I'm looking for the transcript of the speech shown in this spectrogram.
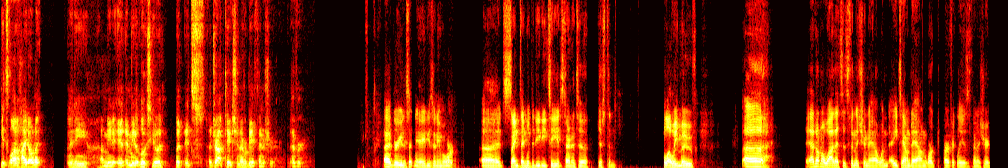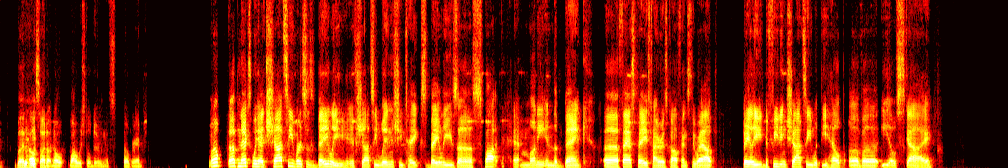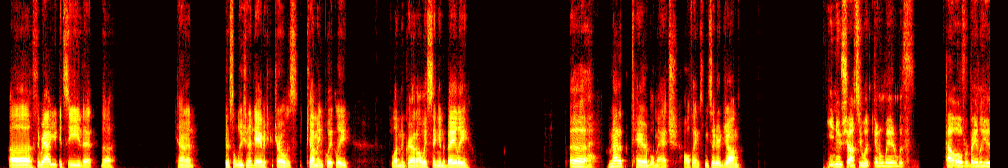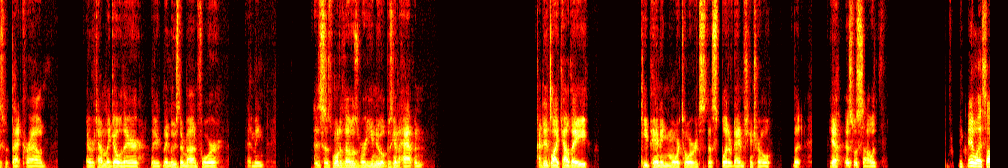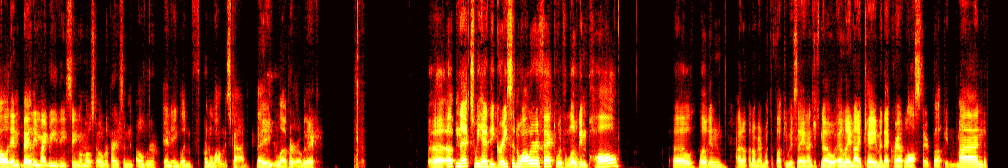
gets a lot of height on it, and he. I mean, it, I mean, it looks good, but it's a drop kick should never be a finisher ever. I agree. It's not in the eighties anymore. Uh, same thing with the DDT. It's turned into just a flowy move. Uh, I don't know why that's his finisher now. When A Town Down worked perfectly as a finisher, but Mhm. also I don't know why we're still doing this program. Well, up next we had Shotzi versus Bayley. If Shotzi wins, she takes Bayley's uh, spot at Money in the Bank. Uh, fast paced, high risk offense throughout. Bayley defeating Shotzi with the help of uh, Iyo Sky. Uh, throughout, you could see that the kind of dissolution of damage control is coming quickly. London crowd always singing to Bayley. Uh, not a terrible match, all things considered. John, You knew Shotzi wasn't gonna win with how over Bayley is with that crowd. Every time they go there, they they lose their mind for. her. I mean, this is one of those where you knew it was gonna happen. I did like how they keep hinting more towards the split of damage control, but yeah, this was solid. it was solid, and Bayley might be the single most over person over in England for the longest time. They love her over there. Uh, up next, we had the Grayson Waller effect with Logan Paul. Uh, Logan, I don't, I don't remember what the fuck he was saying. I just know LA Knight came and that crowd lost their fucking mind.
